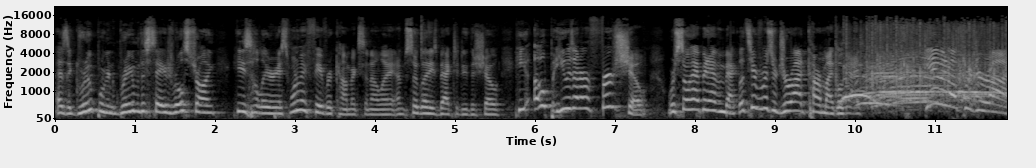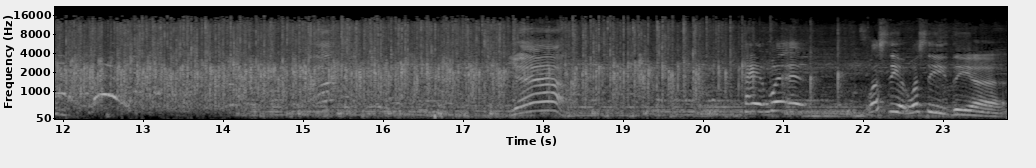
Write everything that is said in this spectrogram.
as a group. We're going to bring him to the stage real strong. He's hilarious. One of my favorite comics in LA. I'm so glad he's back to do the show. He opened, he was at our first show. We're so happy to have him back. Let's hear from Mr. Jerrod Carmichael, guys. Give it up for Jerrod. Yeah. Hey, what, uh, what's the what's the the uh,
